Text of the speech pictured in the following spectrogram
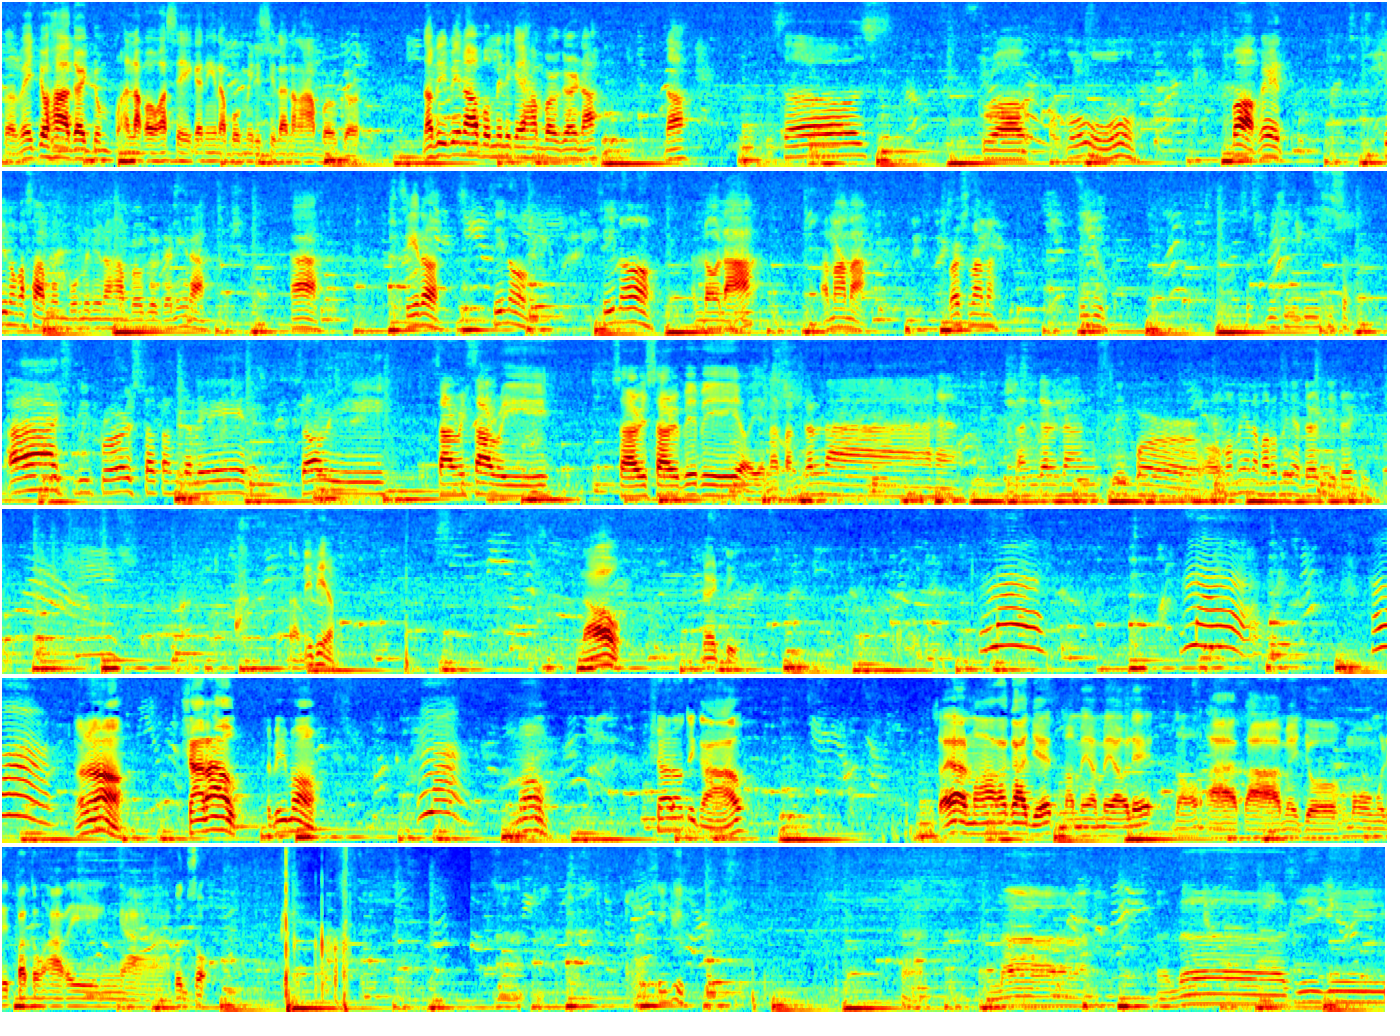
So, medyo haggard yung anak ko kasi kanina bumili sila ng hamburger. Nabibi na bumili kay hamburger na? Na? So, Grab. Oo. Bakit? Sino kasama mong bumili ng hamburger kanina? Ha? Sino? Sino? Sino? Ang lola? Ah, mama? Where's mama? Sus, busy busy sa... Ah, sleepers, tatanggalin. Sorry. Sorry, sorry. Sorry, sorry, baby. O, yan, natanggal na. Tanggal ng sleeper. O, mamaya na, marumi niya. Dirty, dirty. Sheesh. Ah, baby, oh. No. Dirty. Ano? Shout out. Sabihin mo. Mo. Shout out ikaw. So ayan mga ka-gadget, mamaya-maya uli, no? At ah, medyo humungulit pa tong aking ah, bunso. Sige. Ala. Ala. Sige.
